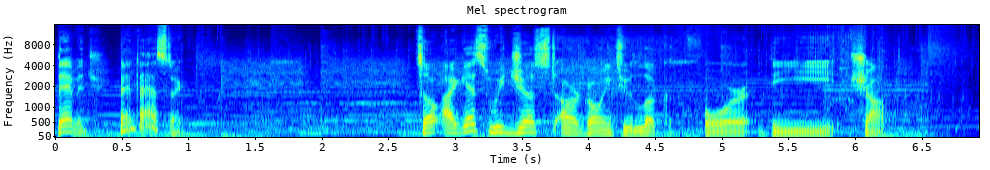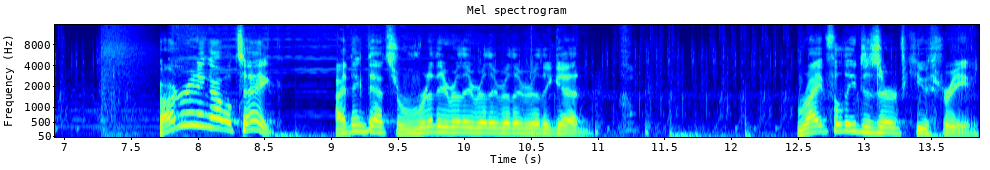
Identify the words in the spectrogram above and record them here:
Damage. Fantastic. So I guess we just are going to look for the shop. Card reading I will take. I think that's really, really, really, really, really good. Rightfully deserved Q3.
